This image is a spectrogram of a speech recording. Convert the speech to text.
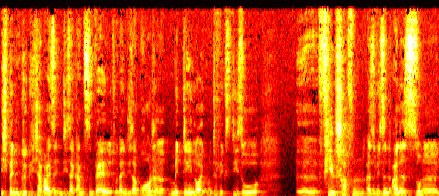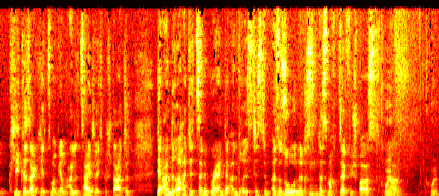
ich bin glücklicherweise in dieser ganzen Welt oder in dieser Branche mit den Leuten unterwegs, die so äh, viel schaffen. Also wir sind alles so eine Clique, sage ich jetzt mal. Wir haben alle zeitgleich gestartet. Der andere hat jetzt seine Brand, der andere ist Testim also so, ne, das, mhm. das macht sehr viel Spaß. Cool. Ja. Cool.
